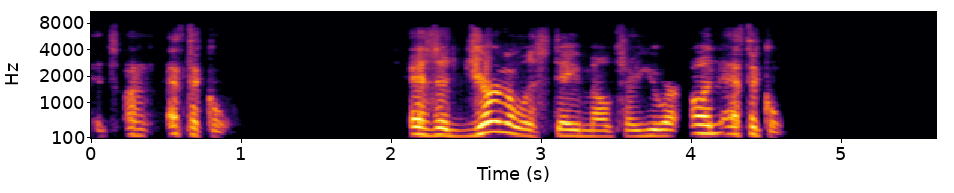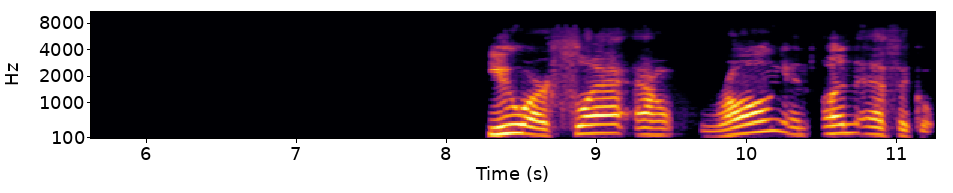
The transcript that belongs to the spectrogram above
It's unethical. As a journalist, Dave Meltzer, you are unethical. You are flat out wrong and unethical.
